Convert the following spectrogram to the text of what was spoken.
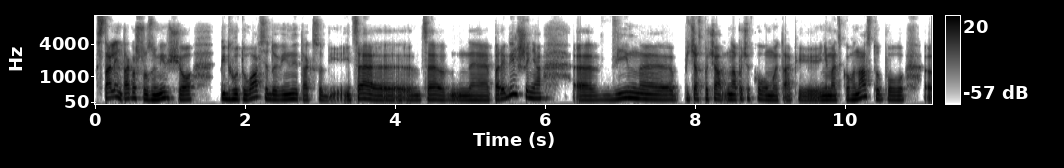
Сталін також розумів, що підготувався до війни так собі, і це це не перебільшення. Е, він е, під час на початковому етапі німецького наступу е,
